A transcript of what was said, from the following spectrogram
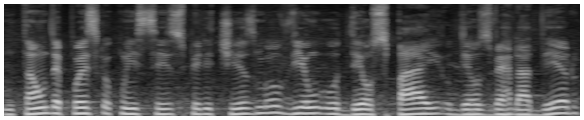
Então, depois que eu conheci o Espiritismo, eu vi o Deus Pai, o Deus verdadeiro,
